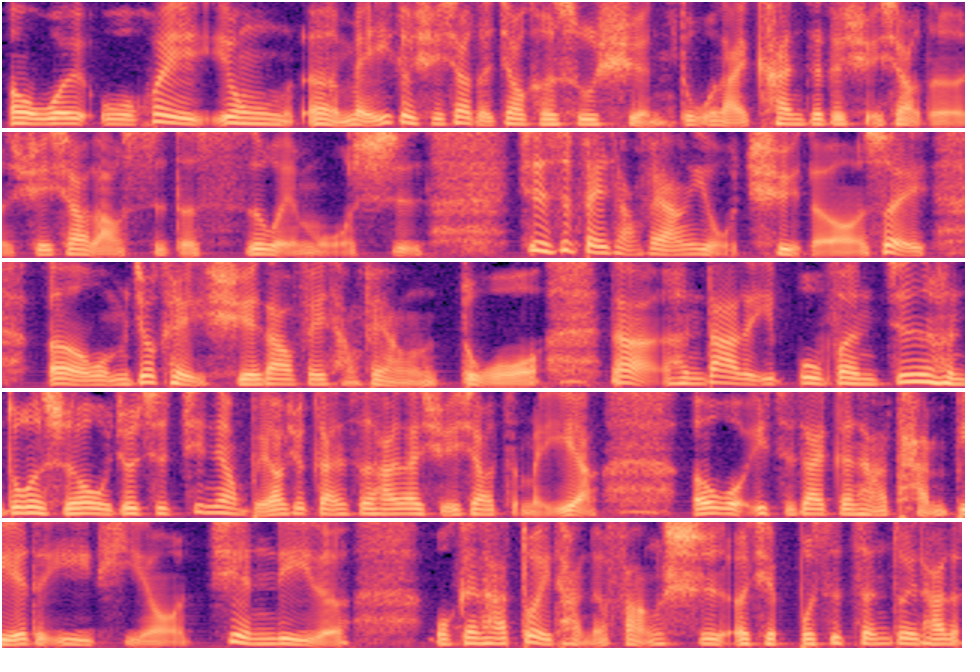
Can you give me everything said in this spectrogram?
呃，我我会用呃每一个学校的教科书选读来看这个学校的学校老师的思维模式，其实是非常非常有趣的哦，所以呃，我们就可以学到非常非常多。那很大的一部分，就是很多的时候，我就是尽量不要去干涉他在学校怎么样，而我一直在跟他谈别的议题哦，建立了我跟他对谈的方式，而且不是针对他的。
